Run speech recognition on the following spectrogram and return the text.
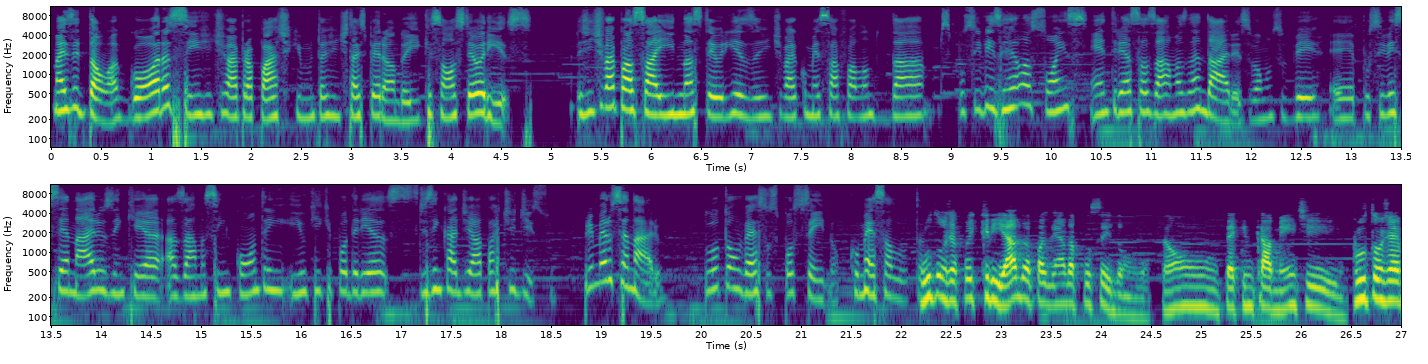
Mas então, agora sim a gente vai para a parte que muita gente está esperando aí, que são as teorias. A gente vai passar aí nas teorias, a gente vai começar falando das possíveis relações entre essas armas lendárias. Vamos ver é, possíveis cenários em que as armas se encontrem e o que, que poderia desencadear a partir disso. Primeiro cenário: Pluton versus Poseidon. Começa a luta. Pluton já foi criada para ganhar da Poseidon. já. Então, tecnicamente, Pluton já é,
